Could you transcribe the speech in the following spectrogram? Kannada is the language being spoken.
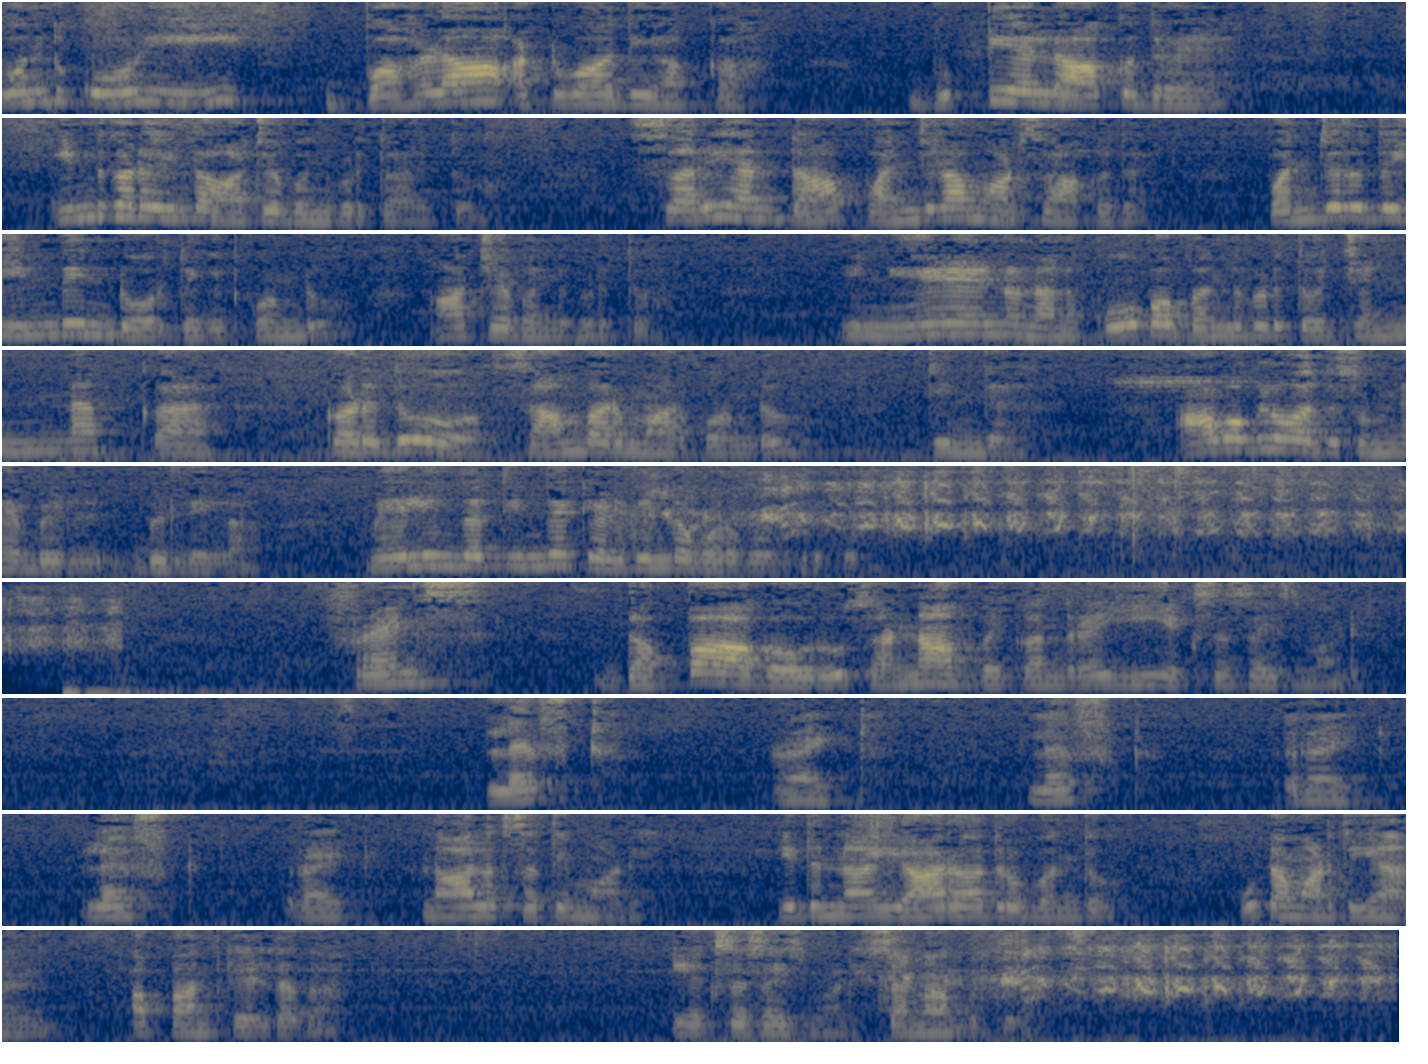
ಒಂದು ಕೋಳಿ ಬಹಳ ಅಟ್ವಾದಿ ಹಕ್ಕ. ಬುಟ್ಟಿಯೆಲ್ಲ ಹಾಕಿದ್ರೆ ಹಿಂದ್ಗಡೆಯಿಂದ ಆಚೆ ಬಂದ್ಬಿಡ್ತಾ ಇತ್ತು ಸರಿ ಅಂತ ಪಂಜರ ಮಾಡಿಸ ಹಾಕದೆ. ಪಂಜರದ ಹಿಂದಿನ ಡೋರ್ ತೆಗೆದುಕೊಂಡು ಆಚೆ ಬಂದ್ಬಿಡ್ತು. ಇನ್ನೇನು ನನ್ನ ಕೋಪ ಬಂದ್ಬಿಡ್ತು. ಚೆನ್ನಾಗಿ ಕಡ್ದು ಸಾಂಬಾರು ಮಾಡಿಕೊಂಡು ತಿಂದೆ. ಆವಾಗಲೂ ಅದು ಸುಮ್ಮನೆ ಬಿಡ್ ಬಿಡಲಿಲ್ಲ. ಮೇಲಿಂದ ತಿಂದೆ ಕೆಳಗಿಂದ ಹೊರಗೆ ಹೋಗ್ಬಿಡ್ತು. ಫ್ರೆಂಡ್ಸ್ ದಪ್ಪ ಆಗೋರು ಸಣ್ಣ ಆಗ್ಬೇಕಂದ್ರೆ ಈ ಎಕ್ಸಸೈಸ್ ಮಾಡಿ. Left right left right left right ನಾಲ್ಕು ಸತಿ ಮಾಡಿ. ಇದನ್ನ ಯಾರಾದರೂ ಬಂದು ಊಟ ಮಾಡ್ತೀಯ ಅನ್, ಅಪ್ಪ ಅಂತ ಕೇಳಿದಾಗ ಈ ಎಕ್ಸಸೈಸ್ ಮಾಡಿ ಸಣ್ಣ ಆಗ್ಬಿಡ್ತೀರ?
